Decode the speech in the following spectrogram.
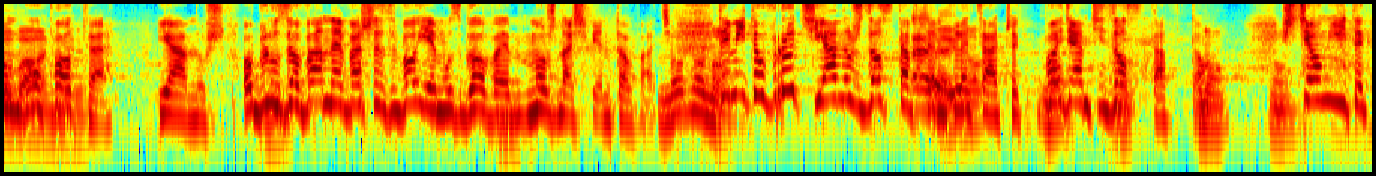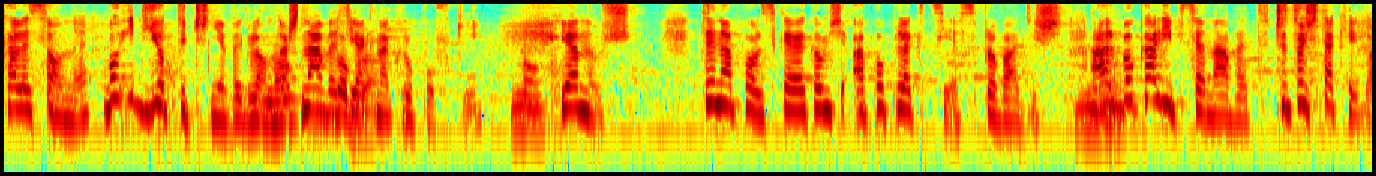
Obluzowanie. głupotę. Janusz, obluzowane wasze zwoje mózgowe można świętować. No, no, no. Ty mi tu wróć, Janusz, zostaw ten Ej, no, plecaczek. no, Powiedziałam ci, no, zostaw to. No, no. Ściągnij te kalesony, bo idiotycznie wyglądasz, No, nawet dobra. jak na krupówki. No. Janusz, ty na Polskę jakąś apoplekcję sprowadzisz. No. Albo kalipsę nawet, czy coś takiego.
